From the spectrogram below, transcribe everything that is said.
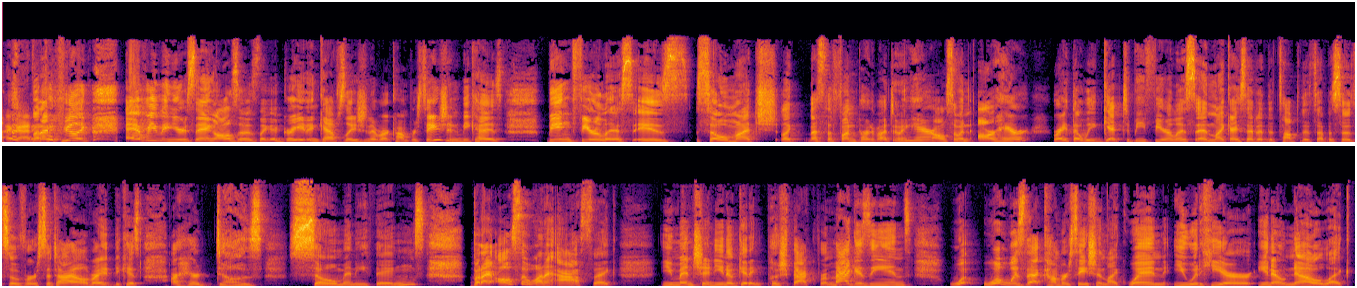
I got it. But I feel like everything you're saying also is like a great encapsulation of our conversation because being fearless is so much like that's the fun part about doing hair also in our hair right that we get to be fearless and like i said at the top of this episode so versatile right because our hair does so many things but i also want to ask like you mentioned you know getting pushback from magazines. What what was that conversation like when you would hear you know no like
